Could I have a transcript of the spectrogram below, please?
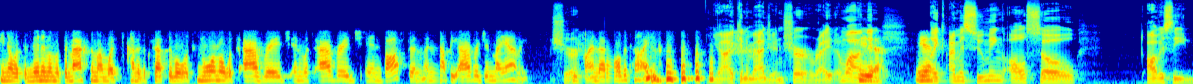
you know what the minimum, what the maximum, what's kind of acceptable, what's normal, what's average, and what's average in Boston might not be average in Miami. Sure, we find that all the time. yeah, I can imagine. Sure, right? Well, yeah, then, yeah. Like I'm assuming also obviously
